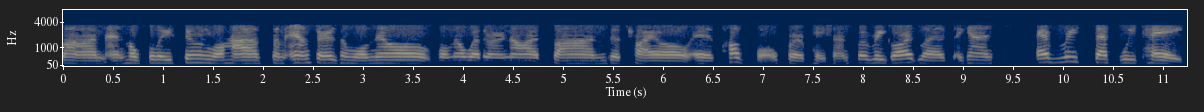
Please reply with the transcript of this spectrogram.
um, and hopefully soon we'll have some answers and we'll know we'll know whether or not um, this trial is helpful for patients. But regardless, again, every step we take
